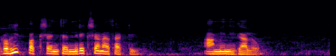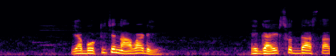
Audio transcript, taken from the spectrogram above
रोहित पक्ष्यांच्या निरीक्षणासाठी आम्ही निघालो. या बोटीचे नावाडे हे गाईडसुद्धा असतात.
